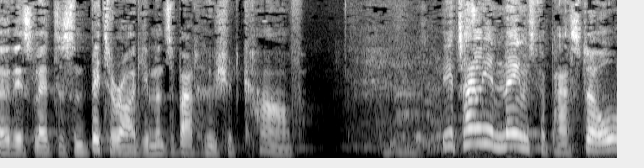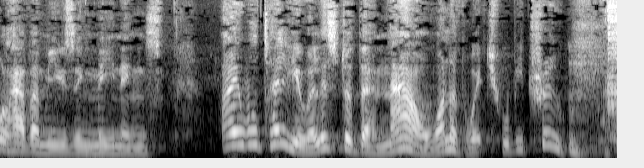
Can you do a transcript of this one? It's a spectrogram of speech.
Though this led to some bitter arguments about who should carve. The Italian names for pasta all have amusing meanings. I will tell you a list of them now, one of which will be true.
